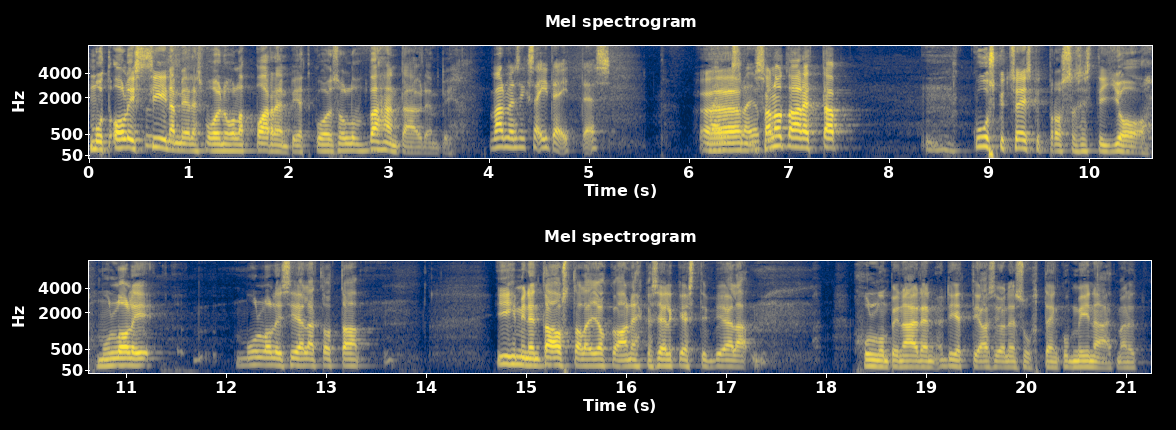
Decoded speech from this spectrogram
mutta olisi siinä mielessä voinut olla parempi, että kun olisi ollut vähän täydempi. Valmensitko sä itse ittees? Öö, sanotaan, että 60-70 prosessisesti joo. Mulla oli, mulla oli siellä tota, ihminen taustalla, joka on ehkä selkeästi vielä hullumpi näiden diettiasioiden suhteen kuin minä, että mä nyt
